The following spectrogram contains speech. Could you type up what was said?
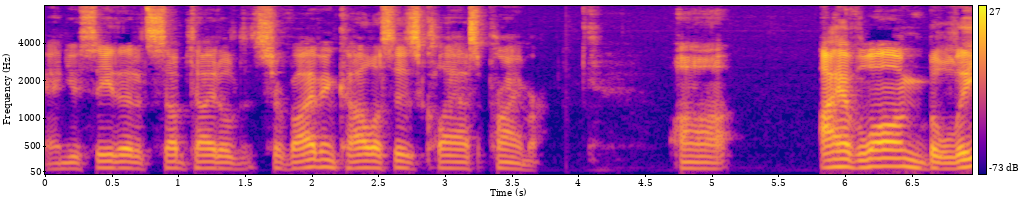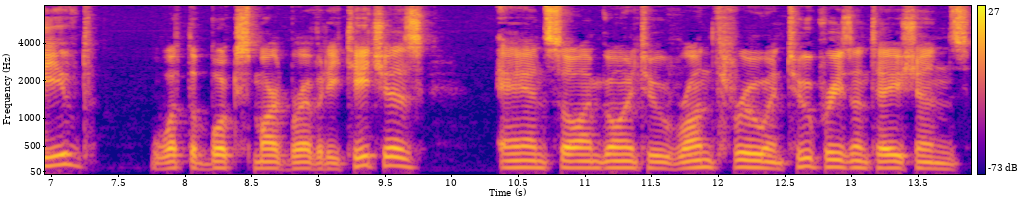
And you see that it's subtitled Surviving Kallis's Class Primer. Uh, I have long believed what the book Smart Brevity teaches, and so I'm going to run through in two presentations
